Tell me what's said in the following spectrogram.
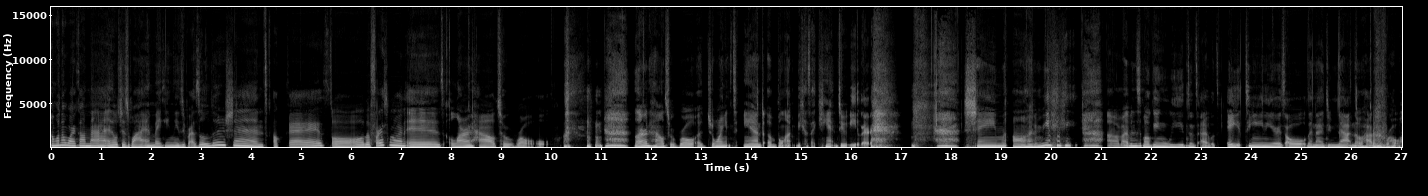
I want to work on that, and which is why I'm making these resolutions. Okay, so the first one is learn how to roll. learn how to roll a joint and a blunt because I can't do either. Shame on me. um, I've been smoking weed since I was 18 years old and I do not know how to roll.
